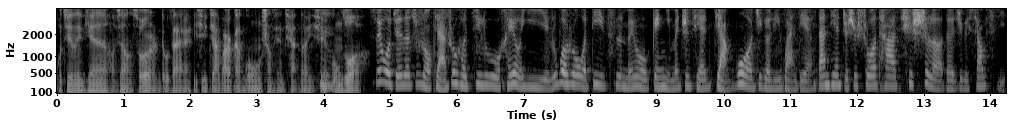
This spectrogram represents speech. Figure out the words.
我记得那天好像所有人都在一起加班赶工上线前的一些嗯工作。所以我觉得这种讲述和记录很有意义。如果说我第一次没有跟你们之前讲过这个旅馆店，当天只是说他去世了的这个消息，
